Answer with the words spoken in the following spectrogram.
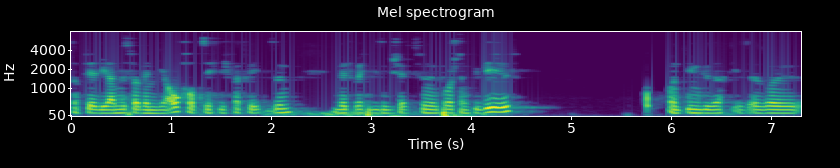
auf der die Landesverbände ja auch hauptsächlich vertreten sind, dementsprechend diesen geschäftsführenden Vorstand gewählt und ihm gesagt, er soll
